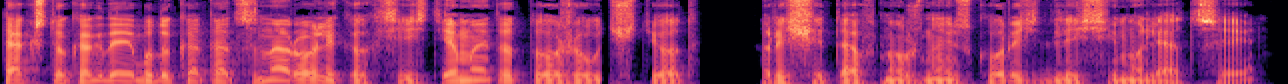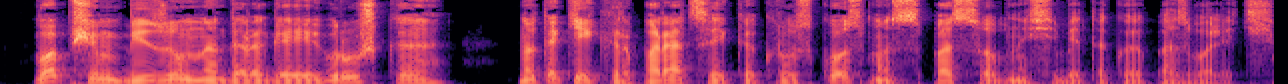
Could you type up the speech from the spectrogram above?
так что, когда я буду кататься на роликах, система это тоже учтет, рассчитав нужную скорость для симуляции. В общем, безумно дорогая игрушка, но такие корпорации, как Рускосмос, способны себе такое позволить.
